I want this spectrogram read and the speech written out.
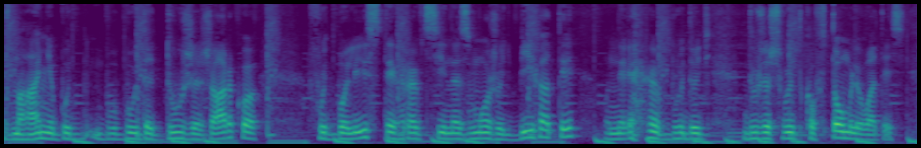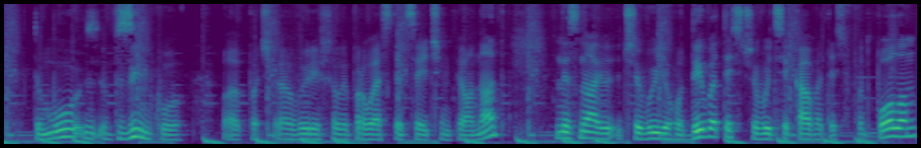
змагання, буде дуже жарко. Футболісти, гравці не зможуть бігати вони будуть дуже швидко втомлюватись. Тому взимку вирішили провести цей чемпіонат. Не знаю, чи ви його дивитесь, чи ви цікавитесь футболом.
